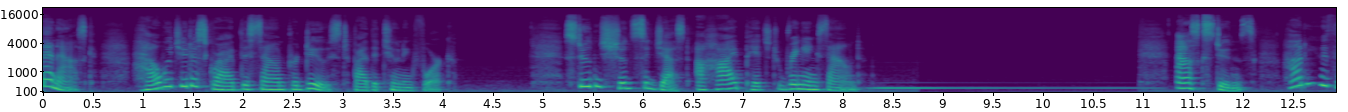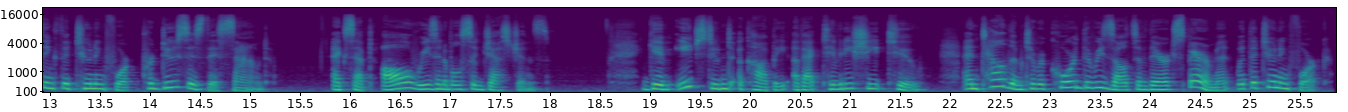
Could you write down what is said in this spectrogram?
Then ask, how would you describe the sound produced by the tuning fork? Students should suggest a high pitched ringing sound. Ask students, how do you think the tuning fork produces this sound? Accept all reasonable suggestions. Give each student a copy of Activity Sheet 2 and tell them to record the results of their experiment with the tuning fork.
